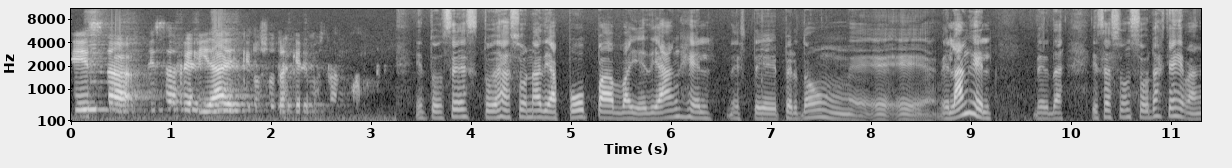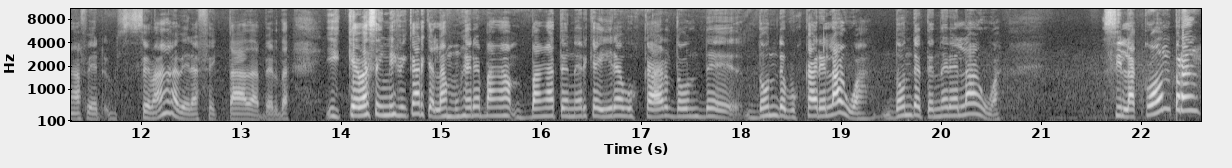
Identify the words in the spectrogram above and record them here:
de, esa, de esas realidades que nosotras queremos transformar. Entonces, toda esa zona de Apopa, Valle de Ángel, este, perdón, el Ángel, ¿verdad? Esas son zonas que se van a ver, se van a ver afectadas, ¿verdad? ¿Y qué va a significar? Que las mujeres van a, van a tener que ir a buscar dónde, dónde buscar el agua, dónde tener el agua. Si la compran,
